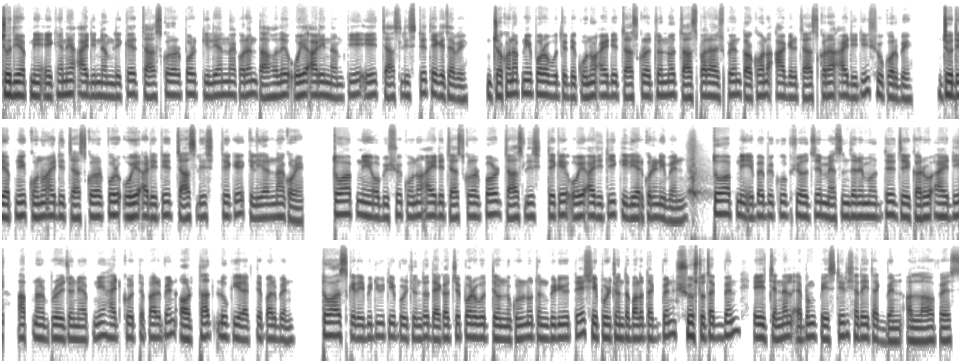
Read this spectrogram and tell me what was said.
যদি আপনি এখানে আইডির নাম লিখে চার্জ করার পর ক্লিয়ার না করেন, তাহলে ওই আইডির নামটি এই চার্জ লিস্টে থেকে যাবে। যখন আপনি পরবর্তীতে কোনো আইডি চার্জ করার জন্য চার্জ পারে আসবেন, তখন আগের চার্জ করা আইডিটি শু করবে। যদি আপনি কোনো আইডি চার্জ করার পর ওই আইডিটি চার্জ লিস্ট থেকে ক্লিয়ার না করেন তো আপনি অবশ্যই কোনো আইডি চার্জ করার পর চার্জ লিস্ট থেকে ওই আইডিটি ক্লিয়ার করে নেবেন। তো আপনি এভাবে খুব সহজে মেসেঞ্জারের মধ্যে যে কারও আইডি আপনার প্রয়োজনে আপনি হাইড করতে পারবেন, অর্থাৎ লুকিয়ে রাখতে পারবেন। তো আজকের এই ভিডিওটি পর্যন্ত, দেখা হচ্ছে পরবর্তী অন্য কোনো নতুন ভিডিওতে। সে পর্যন্ত ভালো থাকবেন, সুস্থ থাকবেন, এই চ্যানেল এবং পেজটির সাথেই থাকবেন। আল্লাহ হাফেজ।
